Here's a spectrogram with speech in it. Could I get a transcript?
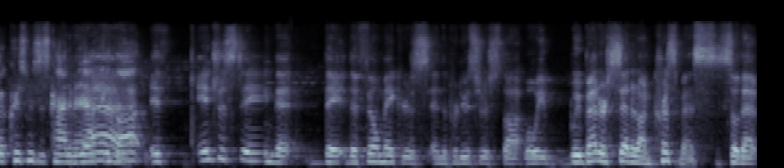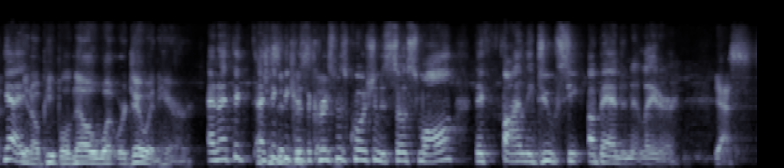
But Christmas is kind of an afterthought. It's interesting that they, the filmmakers and the producers thought, well, we we better set it on Christmas so that Yeah, it- you know people know what we're doing here. And I think I think because the. Christmas quotient is so small, they finally do see abandon it later. Yes,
